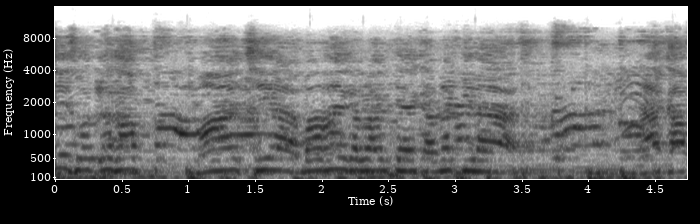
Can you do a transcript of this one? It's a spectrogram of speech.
ที่สุดนะครับ มาเชียร์มาให้กำลังใจกับนักกีฬานะครับ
